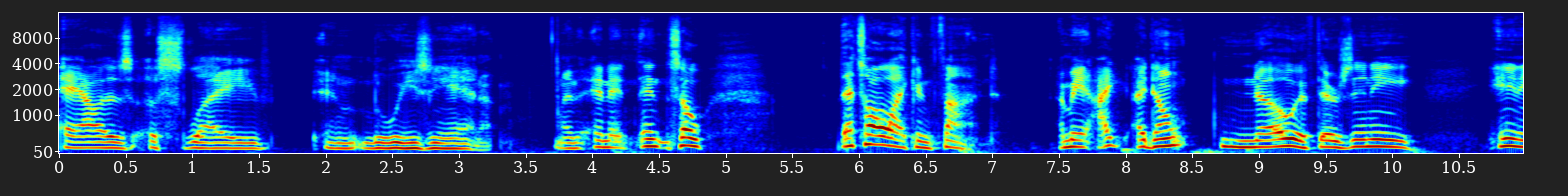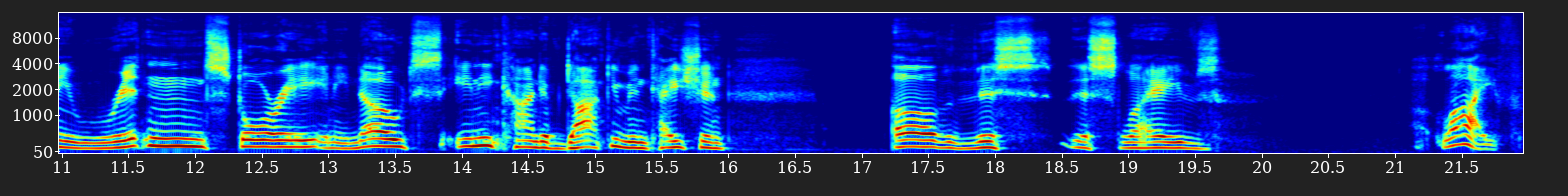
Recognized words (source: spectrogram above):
as a slave in Louisiana, and and it, and so that's all I can find. I mean, I I don't know if there's any any written story, any notes, any kind of documentation of this this slave's life.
